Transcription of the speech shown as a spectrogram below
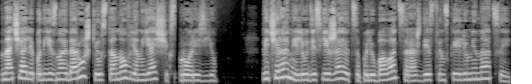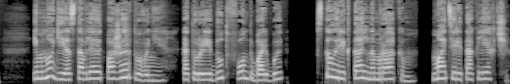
В начале подъездной дорожки установлен ящик с прорезью. Вечерами люди съезжаются полюбоваться рождественской иллюминацией, и многие оставляют пожертвования, которые идут в фонд борьбы с колоректальным раком. Матери так легче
